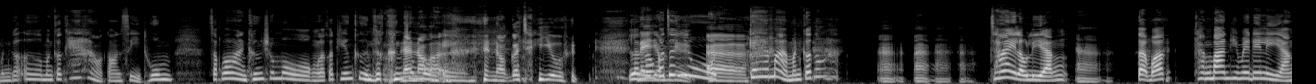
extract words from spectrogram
มันก็เออ มันก็แค่เห่าตอนสี่ทุ่มสักประมาณครึ่งชั่วโมง แล้วก็เที่ยงคืนสักครึ่งแล้วชั่วน้องโมงเองน้องก็จะหยุด แล้วเราในก็จะหยุดเออแกหมามันก็ต้องอ่าอ่าอ่าอ่าใช่เราเลี้ยง อ่า แต่ว่าข้างบ้านที่ไม่ได้เลี้ยง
